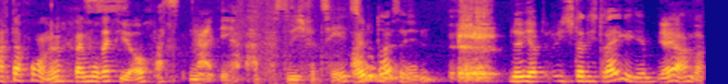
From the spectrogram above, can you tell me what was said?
Ach, da vorne, beim Moretti auch. Was? Nein, ja, hast du dich verzählt? 31. oben? Ne, ihr habt ständig drei gegeben. Ja, ja, haben wir.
